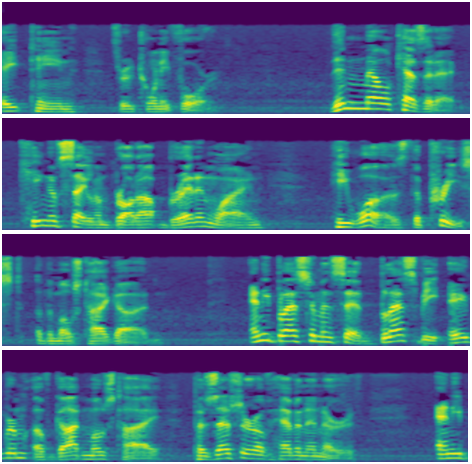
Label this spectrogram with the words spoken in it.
18 through 24. Then Melchizedek, king of Salem, brought out bread and wine. He was the priest of the Most High God. And he blessed him and said, Blessed be Abram of God Most High, possessor of heaven and earth. And he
